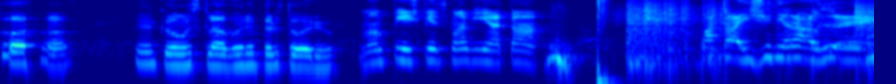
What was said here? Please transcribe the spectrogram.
Ha, ha. Încă un sclav în repertoriu. Mă împingi pe sclavia ta. Bataie general!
